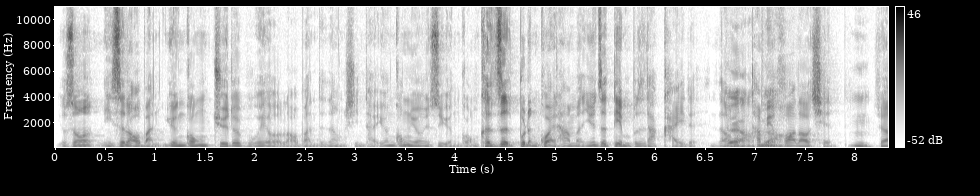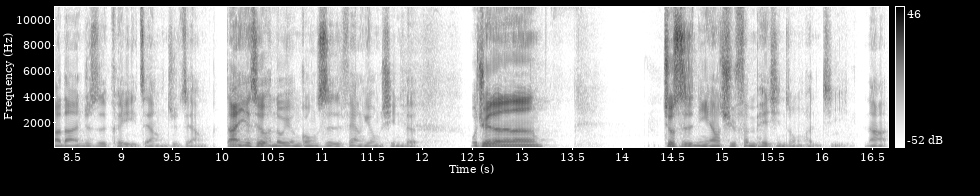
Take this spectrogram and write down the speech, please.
有时候你是老板，员工绝对不会有老板的那种心态，员工永远是员工。可是这不能怪他们，因为这店不是他开的，你知道吗？他没有花到钱，嗯，所以他当然就是可以这样就这样。当然也是有很多员工是非常用心的。我觉得呢，就是你要去分配轻重缓急，那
